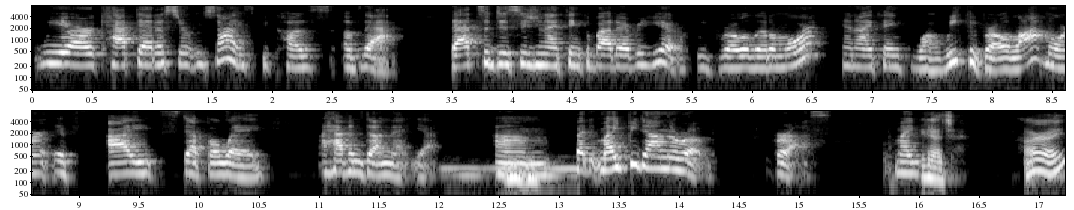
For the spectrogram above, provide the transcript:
we are capped at a certain size because of that. That's a decision I think about every year. We grow a little more, and I think, well, we could grow a lot more if I step away. I haven't done that yet, um, mm. but it might be down the road for us. My gotcha. All right.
